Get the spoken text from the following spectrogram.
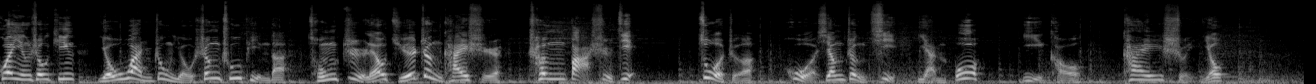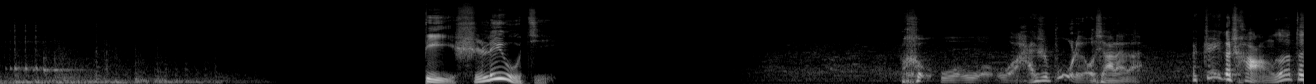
欢迎收听由万众有声出品的《从治疗绝症开始称霸世界》，作者藿香正气，演播一口开水哟。第十六集，我我我还是不留下来了。这个厂子的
